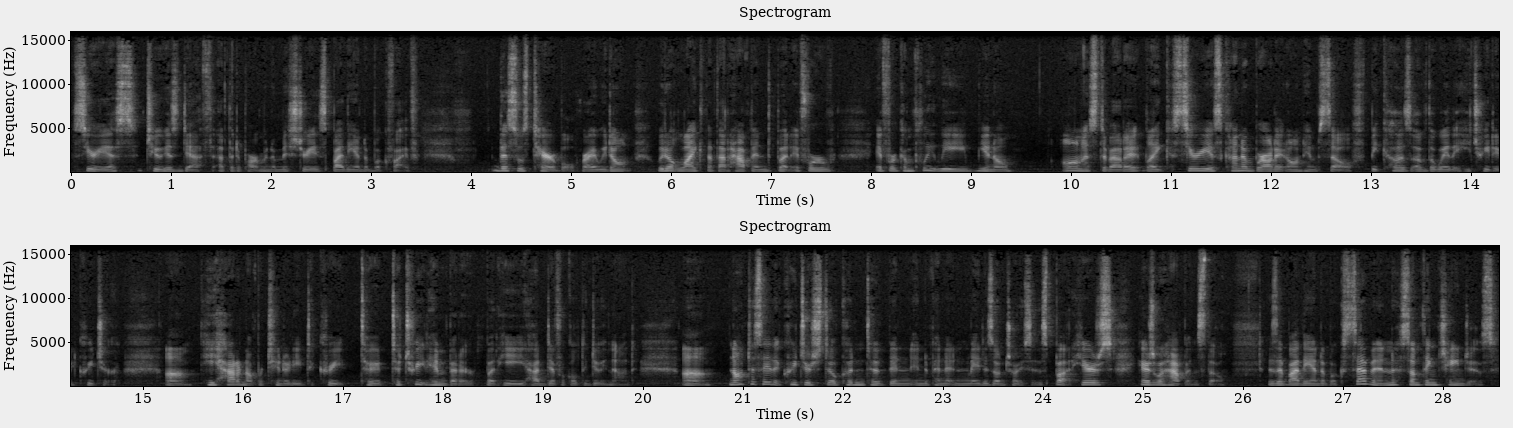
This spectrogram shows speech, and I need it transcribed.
Sirius to his death at the Department of Mysteries by the end of book five this was terrible, right? We don't we don't like that that happened, but if we're if we're completely, you know, honest about it, like Sirius kind of brought it on himself because of the way that he treated Kreacher. Um, he had an opportunity to create to to treat him better, but he had difficulty doing that. Um, not to say that Kreacher still couldn't have been independent and made his own choices, but here's here's what happens though, is that by the end of book seven, something changes.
